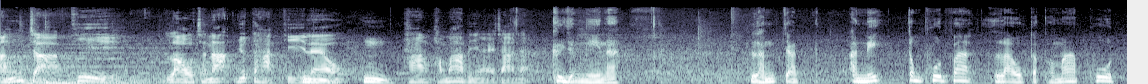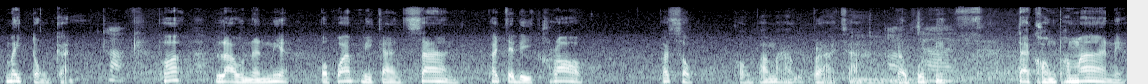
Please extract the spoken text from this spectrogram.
หลังจากที่เราชนะยุทธหัตถีแล้วอืม ทางพม่าเป็นยังไงอาจารย์ฮะ คืออย่างนี้นะ หลังจากอันนี้ต้องพูดว่าเรากับพม่าพูดไม่ตรงกัน ค่ะ เพราะเรานั้นเนี่ยบอกว่ามีการสร้างพระเจดีย์ครอบพระศพของพระมหาอุปราชา อ่า เราพูดนี้ ใช่ แต่ของพม่าเนี่ย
